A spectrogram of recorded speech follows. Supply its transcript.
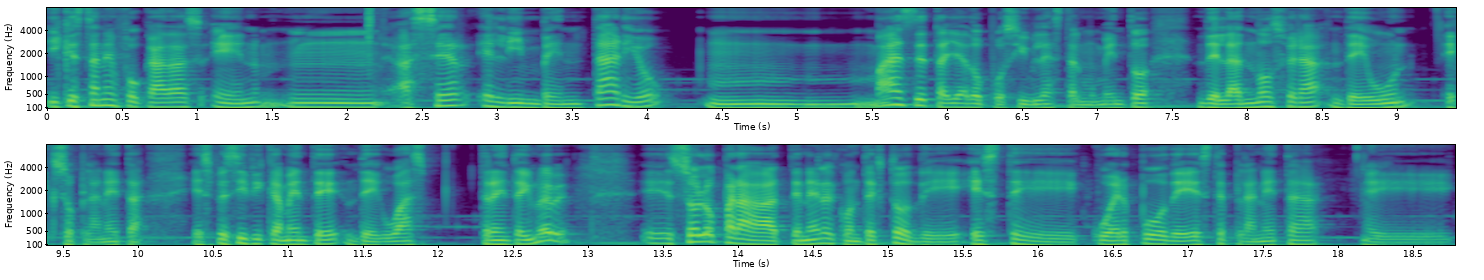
y que están enfocadas en mm, hacer el inventario mm, más detallado posible hasta el momento de la atmósfera de un exoplaneta, específicamente de WASP 39. Eh, solo para tener el contexto de este cuerpo, de este planeta eh,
